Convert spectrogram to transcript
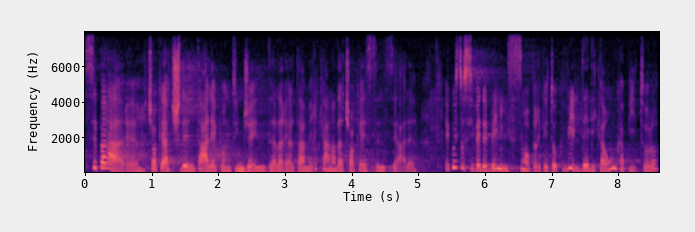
separare ciò che è accidentale e contingente alla realtà americana da ciò che è essenziale. E questo si vede benissimo perché Tocqueville dedica un capitolo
